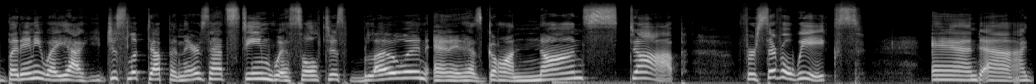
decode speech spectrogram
But anyway, yeah, you just looked up and there's that steam whistle just blowing, and it has gone nonstop for several weeks. And uh, I,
